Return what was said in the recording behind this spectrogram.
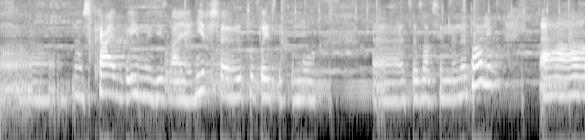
е, ну, скайп іноді знає гірше тупити, тому е, це зовсім не недолік. А,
